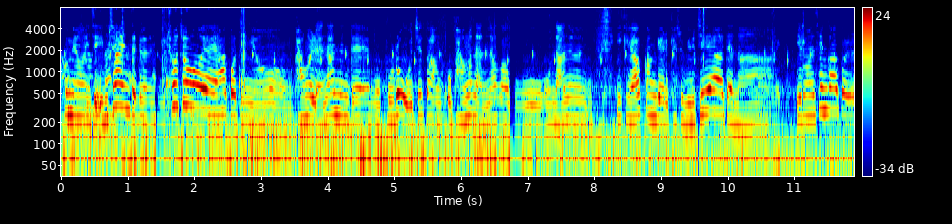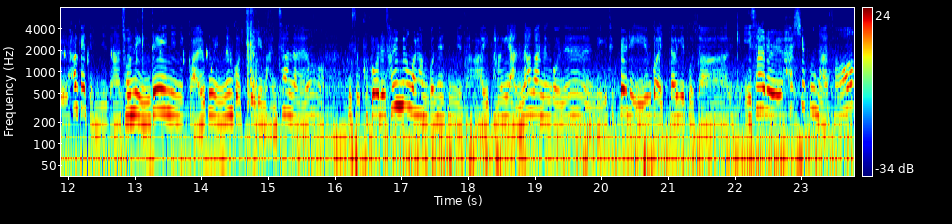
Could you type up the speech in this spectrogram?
그러면 이제 임차인들은 좀 초조해 하거든요. 방을 내놨는데 뭐 보러 오지도 않고 방은 안 나가고 어, 나는 이 계약 관계를 계속 유지해야 되나 이런 생각을 하게 됩니다. 저는 임대인이니까 알고 있는 것들이 많잖아요. 그래서 그거를 설명을 한번 해줍니다. 아, 이 방이 안 나가는 거는 이게 특별히 이유가 있다기보다 이사를 하시고 나서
